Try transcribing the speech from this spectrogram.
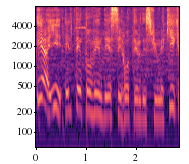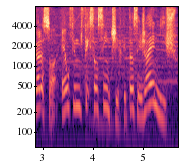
E aí, ele tentou vender esse roteiro desse filme aqui, que olha só, é um filme de ficção científica, então assim, já é nicho.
